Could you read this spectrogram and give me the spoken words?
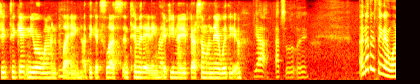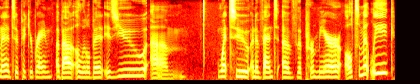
to, to get newer women playing. I think it's less intimidating Mm. Right. if you know you've got someone there with you. Yeah, absolutely. Another thing I wanted to pick your brain about a little bit is you um, went to an event of the Premier Ultimate League.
